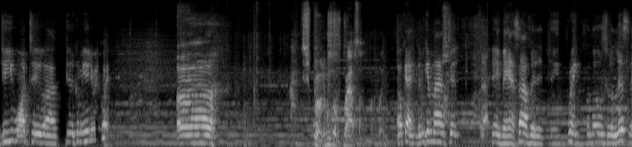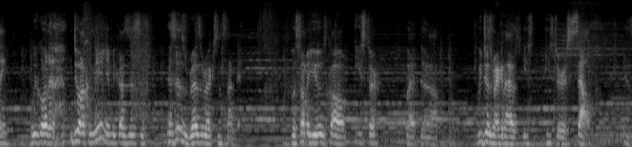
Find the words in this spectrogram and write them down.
Do you want to uh, do the communion real quick? Uh, sure. Let me go grab something real quick. Okay, let me get mine too. Hey man, sorry for the, break for those who are listening. We're gonna do our communion because this is this is Resurrection Sunday. For some of you, it's called Easter, but uh, we just recognize Easter itself is,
